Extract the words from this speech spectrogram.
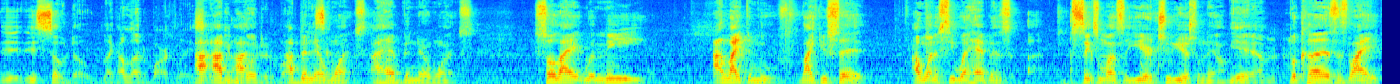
it- it's so dope. Like I love the Barclays. I, I, People I, go to the Barclays. I've been there Center. once. I have been there once. So like with me, I like to move. Like you said, I want to see what happens uh, six months, a year, two years from now. Yeah, I'm, Because it's like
